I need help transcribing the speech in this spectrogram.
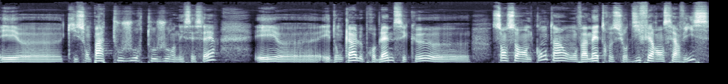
et euh, qui sont pas toujours toujours nécessaires et, euh, et donc là le problème c'est que euh, sans s'en rendre compte hein, on va mettre sur différents services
